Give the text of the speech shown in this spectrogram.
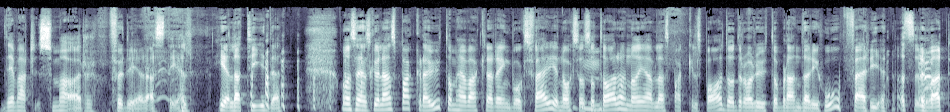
det vart smör för deras del hela tiden. Och sen skulle han spackla ut de här vackra regnbågsfärgerna också. Så tar han någon jävla spackelspad och drar ut och blandar ihop färgerna. Så det vart...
